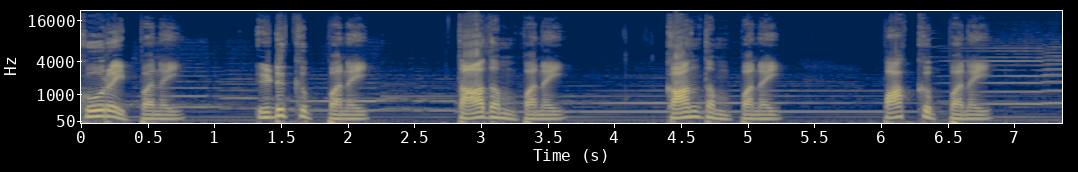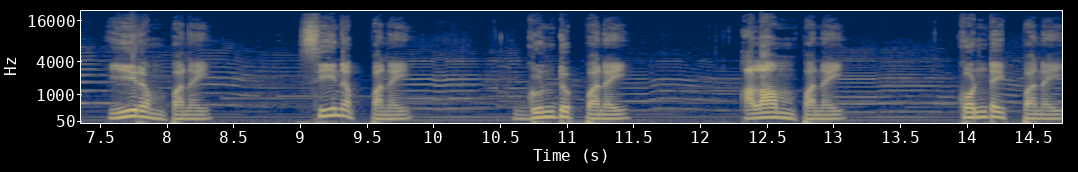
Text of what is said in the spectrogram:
கூரைப்பனை இடுக்குப்பனை தாதம்பனை காந்தம்பனை பாக்குப்பனை ஈரம்பனை சீனப்பனை குண்டுப்பனை அலாம்பனை கொண்டைப்பனை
